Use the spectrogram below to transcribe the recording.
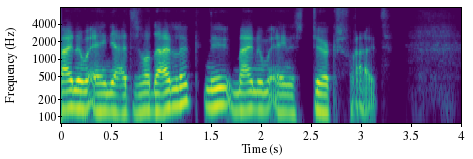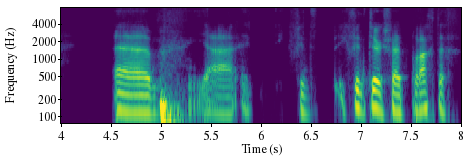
Mijn nummer één, ja, het is wel duidelijk nu. Mijn nummer één is Turks fruit. Ehm, ja, ik, ik, vind, ik vind Turks fruit prachtig.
